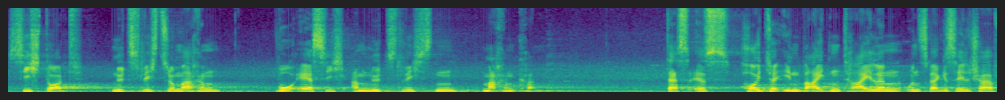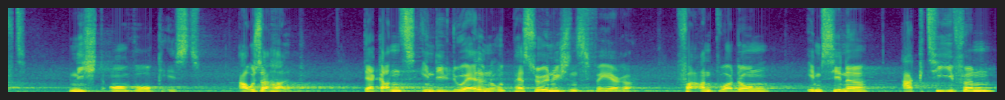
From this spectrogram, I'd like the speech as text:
sich dort nützlich zu machen, wo er sich am nützlichsten machen kann. Dass es heute in weiten Teilen unserer Gesellschaft nicht en vogue ist, außerhalb der ganz individuellen und persönlichen Sphäre Verantwortung im Sinne aktiven,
